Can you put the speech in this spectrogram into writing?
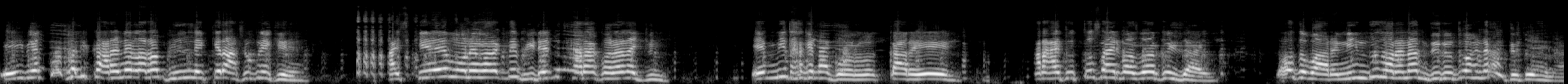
এই ব্যাগটা খালি কারেন্ট এলারা ভিল লেখকে আসুক রেখে। আজকে মনে মনে এমনি থাকে না যায়। নিন্দু ধরে না, দিনু তো হয় না হয়তো তো না।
